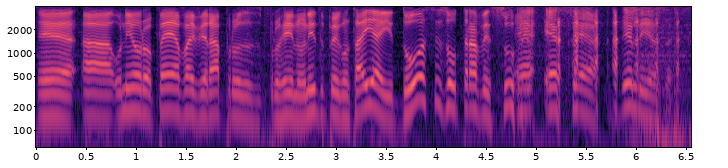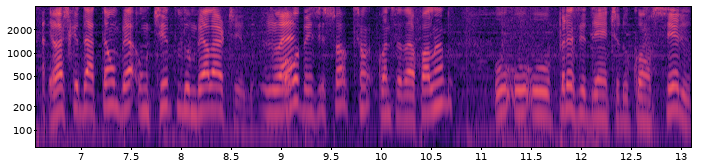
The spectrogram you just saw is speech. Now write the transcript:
é, a União Europeia vai virar pros, pro Reino Unido e perguntar: e aí, doces ou travessuras? É, é certo, beleza. Eu acho que dá até um, um título de um belo artigo. Não é? Rubens, e só quando você estava falando, o, o- o presidente do Conselho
